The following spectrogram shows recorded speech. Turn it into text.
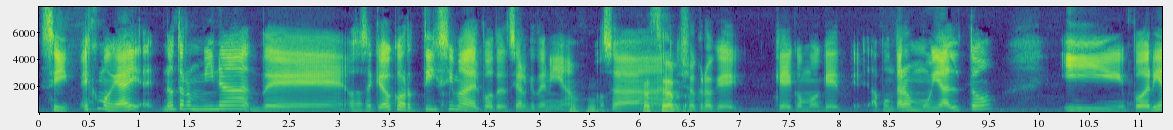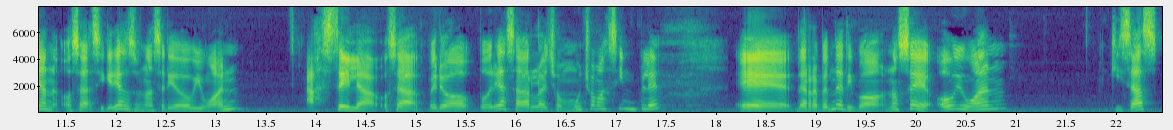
Sí, es como que hay, no termina de, o sea, se quedó cortísima del potencial que tenía. O sea, yo creo que, que como que apuntaron muy alto y podrían, o sea, si querías hacer una serie de Obi-Wan, hacela, o sea, pero podrías haberlo hecho mucho más simple. Eh, de repente, tipo, no sé, Obi-Wan quizás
